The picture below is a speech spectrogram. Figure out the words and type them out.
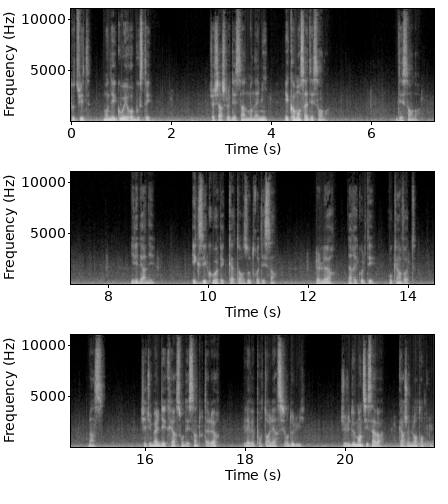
Tout de suite, mon ego est reboosté. Je cherche le dessin de mon ami et commence à descendre. Descendre. Il est dernier. Ex avec 14 autres dessins. Le leur n'a récolté aucun vote. Mince. J'ai du mal d'écrire son dessin tout à l'heure. Il avait pourtant l'air sûr de lui. Je lui demande si ça va, car je ne l'entends plus.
